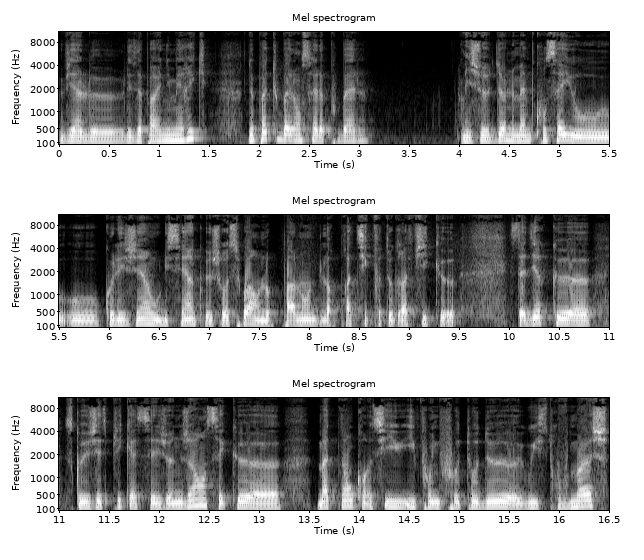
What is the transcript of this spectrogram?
via le, les appareils numériques, ne pas tout balancer à la poubelle. Mais je donne le même conseil aux, collégiens ou lycéens que je reçois en leur parlant de leur pratique photographique. Euh, c'est-à-dire que euh, ce que j'explique à ces jeunes gens, c'est que euh, maintenant, quand s'ils font une photo d'eux où ils se trouvent moches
